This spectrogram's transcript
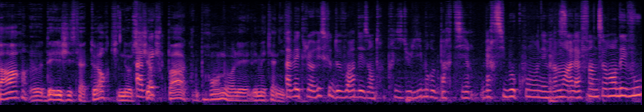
par euh, des législateurs qui ne cherchent pas à comprendre les, mécanismes. Avec le risque de voir des entreprises du libre partir. Merci beaucoup, on est vraiment à la fin de ce rendez-vous.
